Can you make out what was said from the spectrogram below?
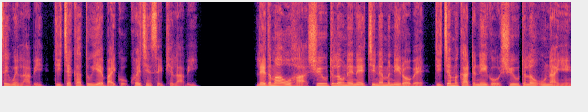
စိတ်ဝင်လာပြီးဒီကြက်ကသူ့ရဲ့ဘိုက်ကိုခွဲချင်စိတ်ဖြစ်လာပြီး လေသမားအိုဟာရွှေဦးတစ်လုံးနဲ့နဲ့ကျင်းနေမနေတော့ပဲဒီချက်မကတနေ့ကိုရွှေဦးတစ်လုံးဥနိုင်ရင်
